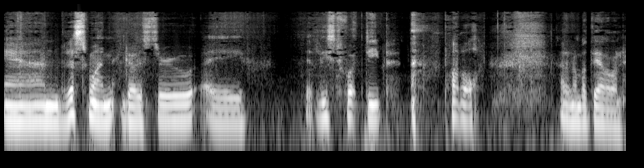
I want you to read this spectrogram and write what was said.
and this one goes through a at least foot deep puddle. I don't know about the other one.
